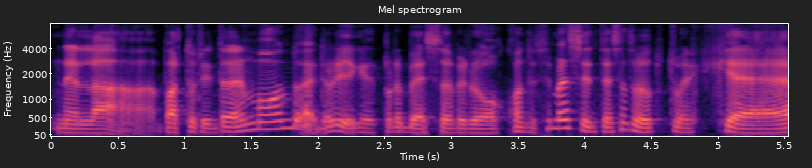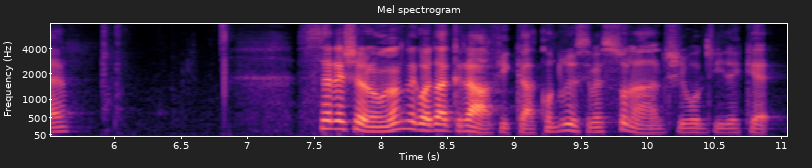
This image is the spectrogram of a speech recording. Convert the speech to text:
nella parte orientale del mondo e devo dire che potrebbe essere davvero quanto sembra essere interessante soprattutto perché se ricevono una grande qualità grafica con tutti questi personaggi, vuol dire che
